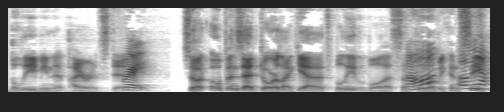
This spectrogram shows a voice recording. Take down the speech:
believing that pirates did. Right. So it opens that door like, yeah, that's believable. That's something Uh-huh. that we can Oh, see. yeah.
